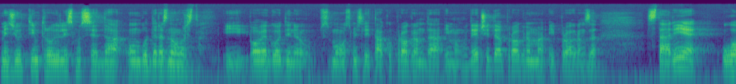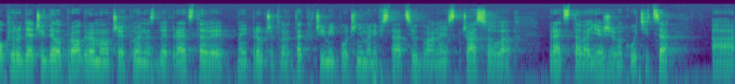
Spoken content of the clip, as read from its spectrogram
međutim trudili smo se da on bude raznovrstan. I ove godine smo osmislili tako program da imamo deči deo programa i program za starije. U okviru dečeg dela programa očekuje nas dve predstave, najpre u četvrtak, čime i počinje manifestacija u 12 časova, predstava Ježeva kućica, a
